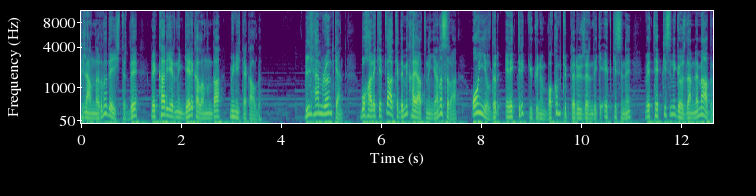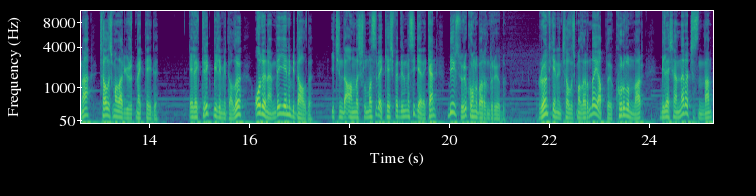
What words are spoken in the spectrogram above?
planlarını değiştirdi ve kariyerinin geri kalanında Münih'te kaldı. Wilhelm Röntgen bu hareketli akademik hayatının yanı sıra 10 yıldır elektrik yükünün vakum tüpleri üzerindeki etkisini ve tepkisini gözlemleme adına çalışmalar yürütmekteydi. Elektrik bilimi dalı o dönemde yeni bir daldı. İçinde anlaşılması ve keşfedilmesi gereken bir sürü konu barındırıyordu. Röntgen'in çalışmalarında yaptığı kurulumlar bileşenler açısından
